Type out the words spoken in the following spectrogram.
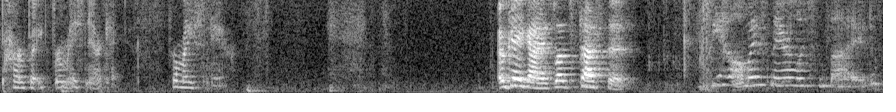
Perfect for my snare case, for my snare. Okay, guys, let's test it. See how my snare looks inside.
